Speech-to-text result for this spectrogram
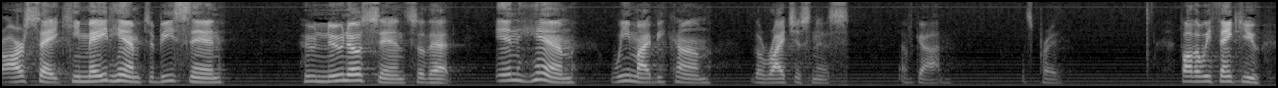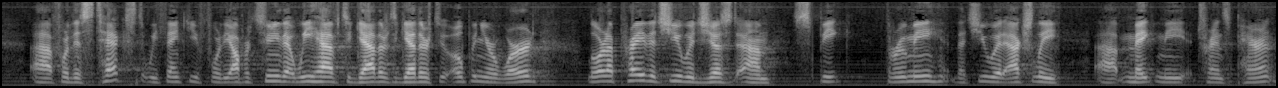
our sake, he made him to be sin who knew no sin, so that in him we might become the righteousness of God. Let's pray. Father, we thank you uh, for this text. We thank you for the opportunity that we have to gather together to open your word. Lord, I pray that you would just um, speak through me, that you would actually uh, make me transparent,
